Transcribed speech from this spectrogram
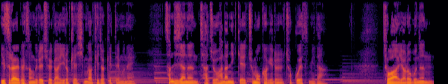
이스라엘 백성들의 죄가 이렇게 심각해졌기 때문에 선지자는 자주 하나님께 주목하기를 촉구했습니다. 저와 여러분은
